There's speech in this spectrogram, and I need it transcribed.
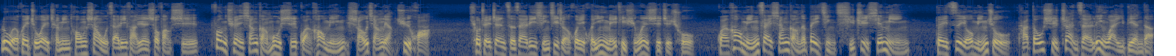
陆委会主委陈明通上午在立法院受访时，奉劝香港牧师管浩明少讲两句话。邱垂正则在例行记者会回应媒体询问时指出，管浩明在香港的背景旗帜鲜明，对自由民主，他都是站在另外一边的。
